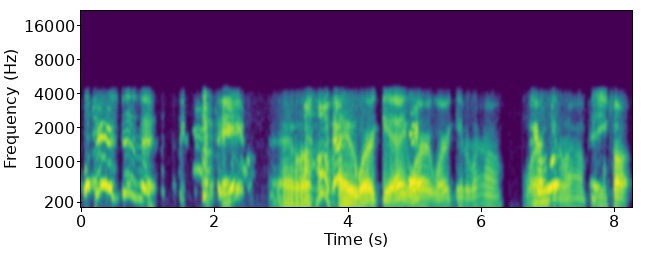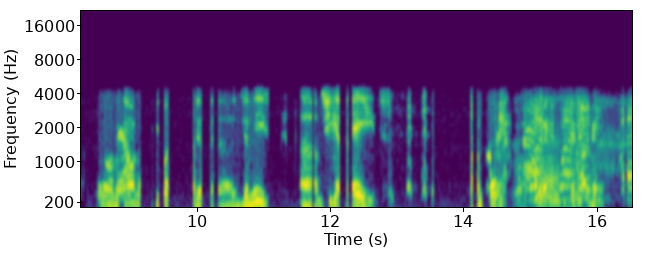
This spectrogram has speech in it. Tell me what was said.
What parents does that? what the hell? Hey, well, Oh, hey, word get hey word word get around, word Hello? get around. People Hey. talk. going on, man. I don't know if you know, uh, Janice, uh, she got AIDS. why, why I gotta be, why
